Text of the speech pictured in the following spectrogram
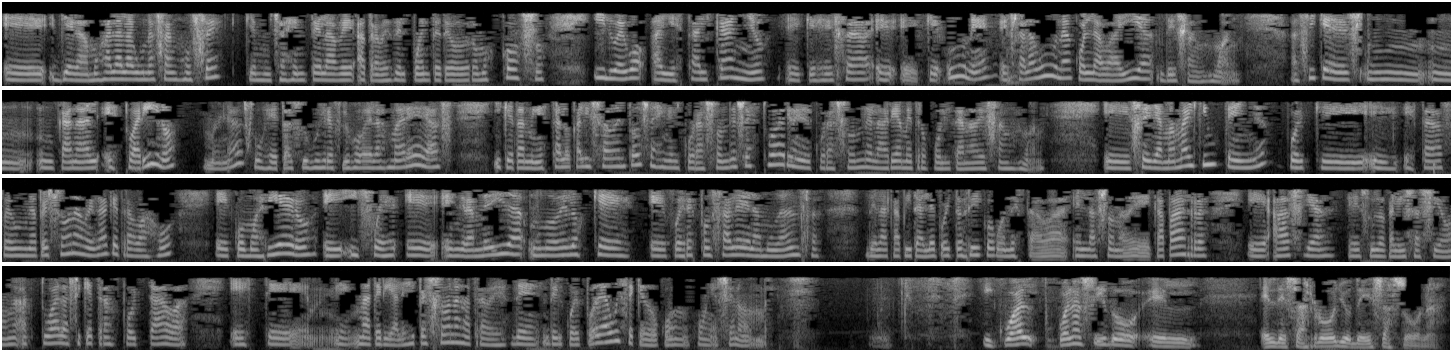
llegamos a la laguna San José, que mucha gente la ve a través del puente Teodoro Moscoso. Y luego ahí está el caño eh, que es esa eh, eh, que une esa laguna con la bahía de San Juan. Así que es un, un canal estuarino sujeto al flujo y reflujo de las mareas y que también está localizado entonces en el corazón de ese estuario, en el corazón del área metropolitana de San Juan. Eh, se llama Martín Peña porque eh, esta fue una persona, ¿verdad?, que trabajó eh, como arriero eh, y fue eh, en gran medida uno de los que fue responsable de la mudanza de la capital de Puerto Rico cuando estaba en la zona de Caparra eh, hacia eh, su localización actual, así que transportaba este eh, materiales y personas a través de, del cuerpo de agua y se quedó con, con ese nombre. ¿Y cuál, cuál ha sido el, el desarrollo de esa zona?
